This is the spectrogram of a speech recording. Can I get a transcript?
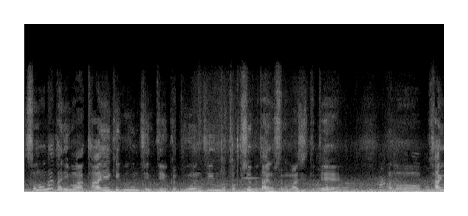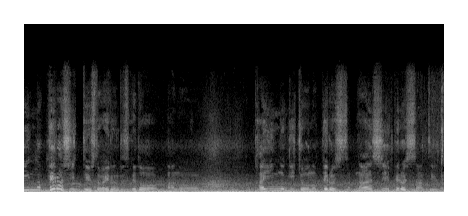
その中にまあ退役軍人っていうか軍人の特殊部隊の人が混じってて、あの、下院のペロシっていう人がいるんですけど、あの、下院の議長のペロシさん、ナンシー・ペロシさんっていうのは、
